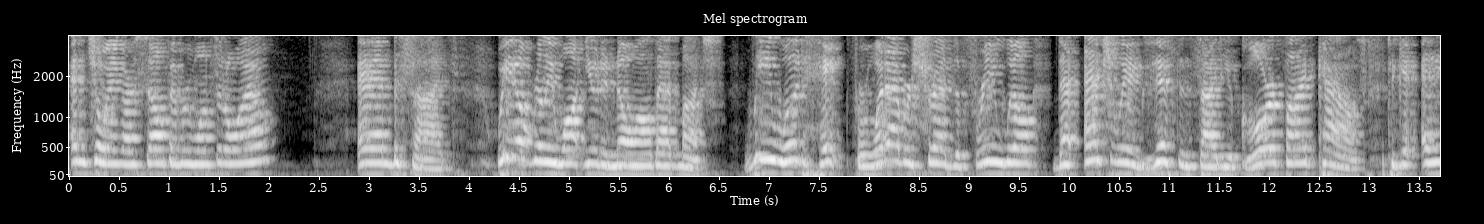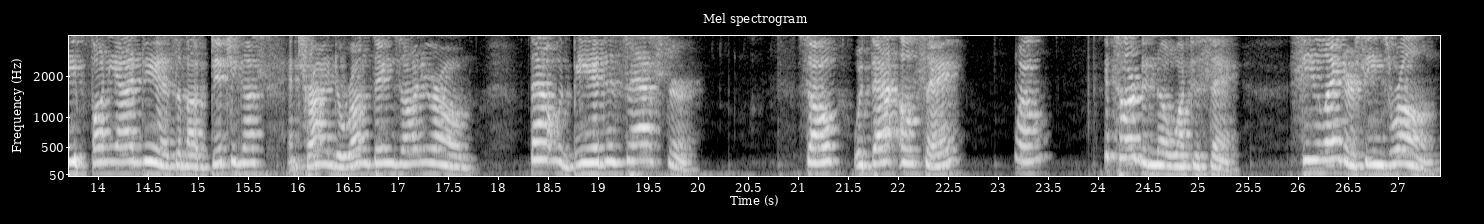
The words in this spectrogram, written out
enjoying ourselves every once in a while. And besides, we don't really want you to know all that much. We would hate for whatever shreds of free will that actually exist inside you glorified cows to get any funny ideas about ditching us and trying to run things on your own. That would be a disaster. So, with that, I'll say, well, it's hard to know what to say. See you later seems wrong.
